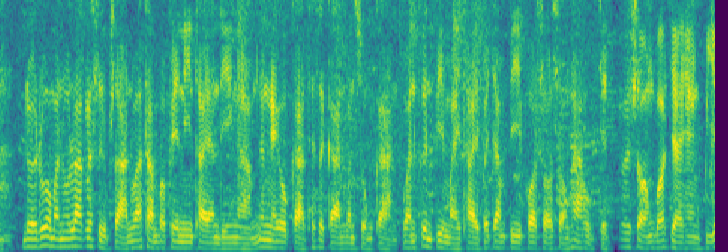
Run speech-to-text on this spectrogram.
ล โดยร่วมอนุรักษ์และสืบสานวัฒนธรรมประเพณีไทยอันดีงามเนื่องในโอกาสเทศกาลวันสงกรานต์วันขึ้นปีใหม่ไทยประจำปีพศ2567 โดย 2 บอสใหญ่แห่งปิย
